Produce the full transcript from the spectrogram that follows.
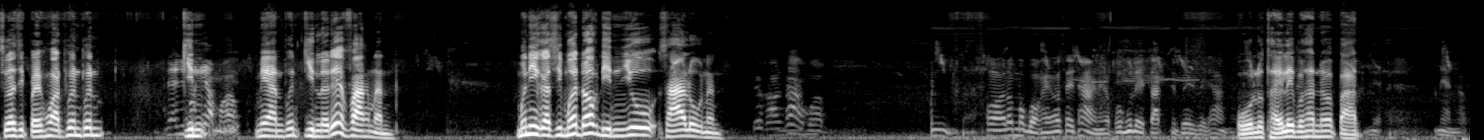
เสื้อสิไปหอดเพื่อนเพื่อนเยกินเยี่ยมครับแม่นเพื่อนกินเลยได้ฟังนั่น มื้อนี้ก็สิเมิดดอกดินอยู่สาลูกนั่นเดี๋ยวข้างทางบ่ครับพอเรามาบอกให้เอาใส่ทางนะครับผมก็เลยตัดขึ้นไปใส่ทางโอ้รถไถเลยบ่ทันได้มาปาดแม่นครับ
